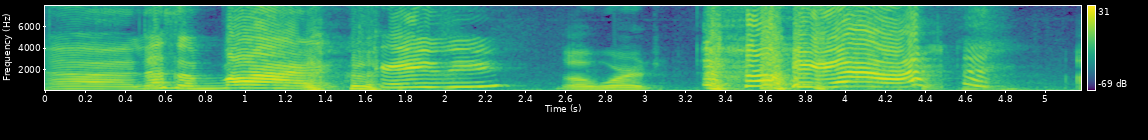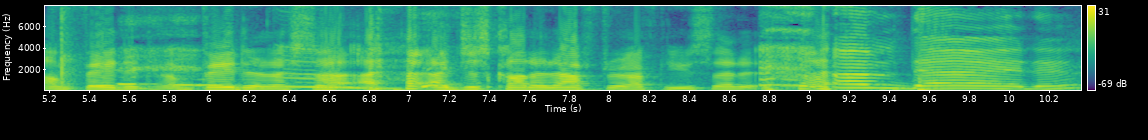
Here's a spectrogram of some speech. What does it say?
uh, that's a bar. Crazy. Oh word. yeah. I'm faded. I'm faded. I saw. I, I just caught it after after you said it. I'm dead.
